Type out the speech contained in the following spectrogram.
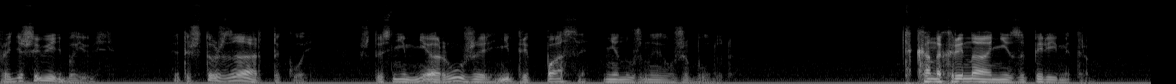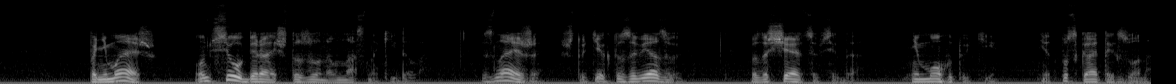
Продешевить боюсь. Это что ж за арт такой, что с ним ни оружие, ни припасы не нужны уже будут. Так а нахрена они за периметром? Понимаешь, он все убирает, что зона в нас накидала. Знаешь же, что те, кто завязывают, возвращаются всегда. Не могут уйти. Не отпускает их зона.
